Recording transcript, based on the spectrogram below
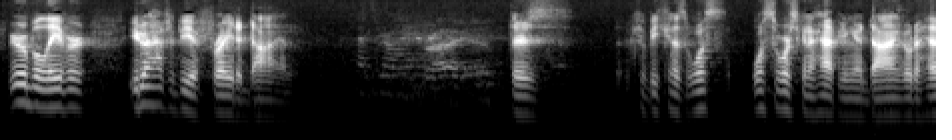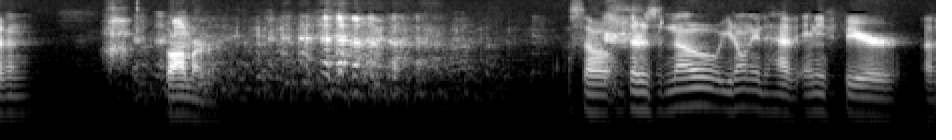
If you're a believer, you don't have to be afraid of dying That's right. there's because what's what's the worst going to happen? You're going to die and go to heaven? Bummer. so there's no, you don't need to have any fear of,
